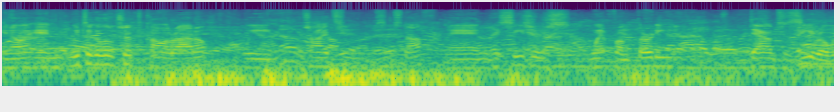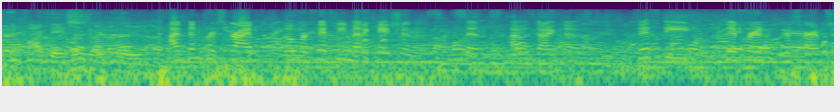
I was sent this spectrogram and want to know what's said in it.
you know, and we took a little trip to Colorado. We tried some, some stuff, and his seizures went from 30 down to zero within five days. I've been prescribed over 50 medications since I was diagnosed. 50 different prescriptions.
